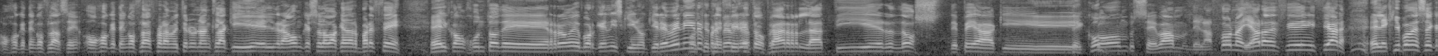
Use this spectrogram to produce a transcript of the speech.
Ojo que tengo flash, eh. Ojo que tengo flash para meter un ancla aquí. El dragón que se lo va a quedar parece el conjunto de Rogue porque Niski no quiere venir. Prefiere tocar la tier 2. TPA aquí. De Comp. Comp. Se va de la zona y ahora decide iniciar el equipo de SK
